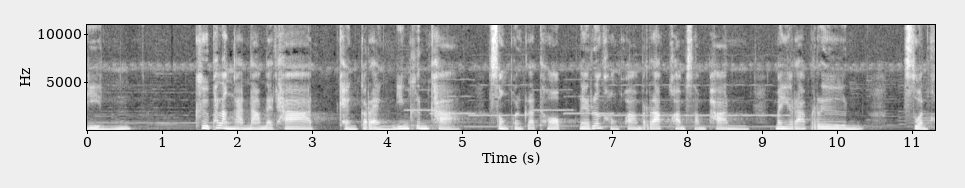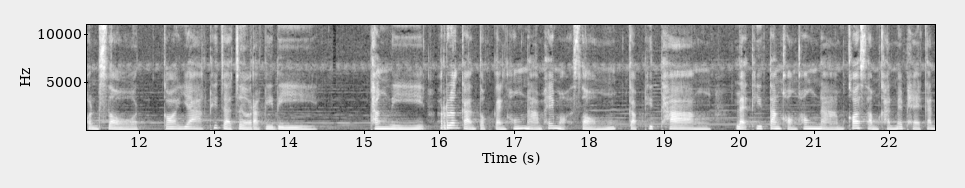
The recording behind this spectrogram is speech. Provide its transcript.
หยิน คือพลังงานน้ำและธาตุแข็งแกร่งยิ่งขึ้นค่ะ ส่งผลกระทบในเรื่องของความรักความสัมพันธ์ ไม่ราบรื่น ส่วนคนโสดก็ยากที่จะเจอรักดีๆ ทั้งนี้เรื่องการตกแต่งห้องน้ำให้เหมาะสมกับทิศทาง และที่ตั้งของห้องน้ำก็สำคัญไม่แพ้กัน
